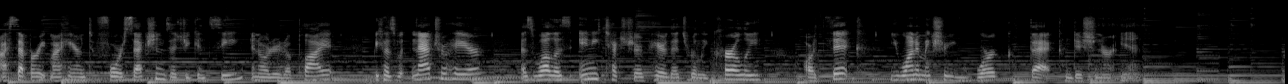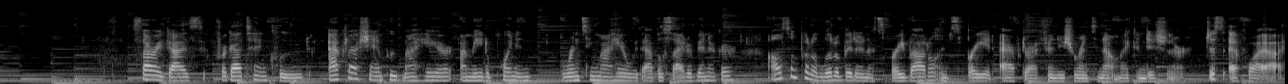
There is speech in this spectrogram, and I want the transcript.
I separate my hair into four sections as you can see in order to apply it because with natural hair, as well as any texture of hair that's really curly or thick, you want to make sure you work that conditioner in. Sorry guys, forgot to include. After I shampooed my hair, I made a point in rinsing my hair with apple cider vinegar. I also put a little bit in a spray bottle and spray it after I finish rinsing out my conditioner. Just FYI.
